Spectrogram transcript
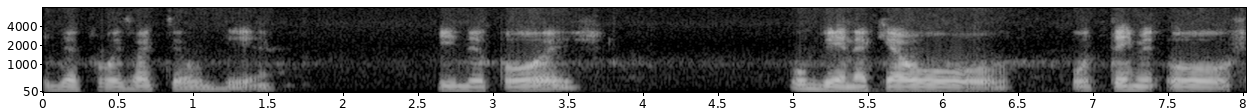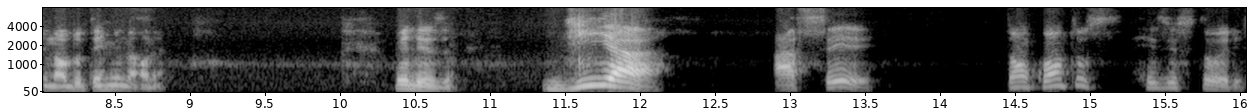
E depois vai ter o D. E depois o B, né? Que é o o, termi, o final do terminal, né? Beleza. De A a C, são quantos resistores?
